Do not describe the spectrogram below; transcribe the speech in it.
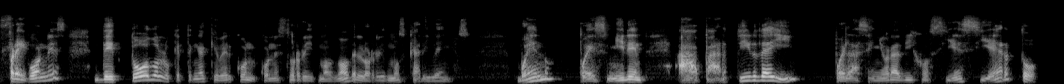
fregones de todo lo que tenga que ver con, con estos ritmos, ¿no? De los ritmos caribeños. Bueno, pues miren, a partir de ahí, pues la señora dijo, si es cierto,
